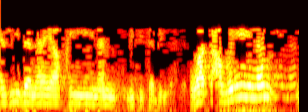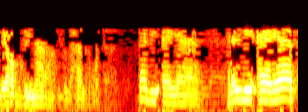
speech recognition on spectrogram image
يزيدنا يقينا بكتاب الله. وتعظيما لربنا سبحانه وتعالى. هذه آيات. هذه آيات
